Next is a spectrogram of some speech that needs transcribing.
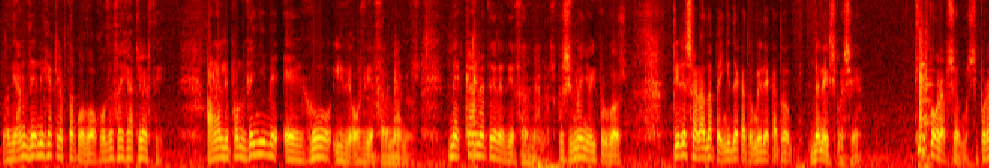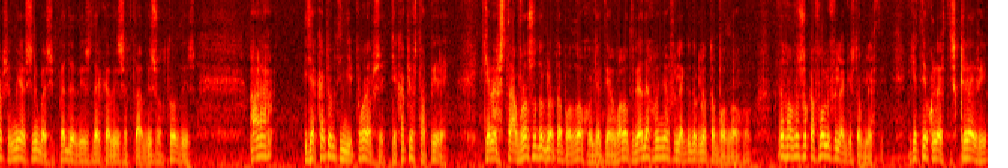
Δηλαδή, αν δεν είχα κλεπταποδόχο, δεν θα είχα κλέφτη. Άρα λοιπόν δεν είμαι εγώ ο διεφθαρμένος. Με κάνατε ρε διεφθαρμένος. Που σημαίνει ο Υπουργός πήρε 40-50 εκατομμύρια, 100, δεν έχει σημασία. Τι υπόγραψε όμως, υπόγραψε μια σύμβαση 5 δις, 10 δις, 7 δις, 8 δις. Άρα για κάποιον την υπόγραψε και κάποιος τα πήρε. Και να σταυρώσω τον κλεπταποδόχο. Γιατί αν βάλω 30 χρόνια φυλακή τον κλεπταποδόχο, δεν θα δώσω καθόλου φυλακή στον κλέφτη. Γιατί ο κλέφτης κλέβει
